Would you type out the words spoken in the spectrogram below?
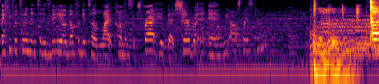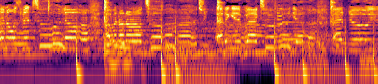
Thank you for tuning into this video. Don't forget to like, comment, subscribe, hit that share button, and we out Spice Crew. I know it's been too long I've been on the road too much Had to get back to you That do you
